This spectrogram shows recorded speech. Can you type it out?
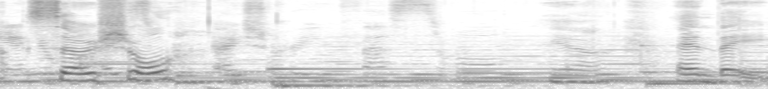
Annual social. ice, ice cream festival. Yeah, and they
